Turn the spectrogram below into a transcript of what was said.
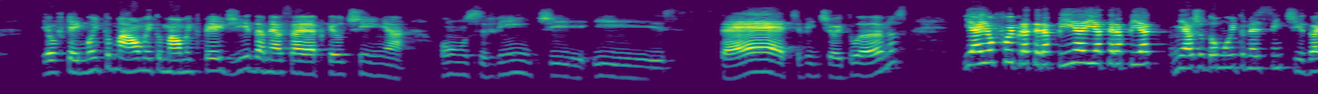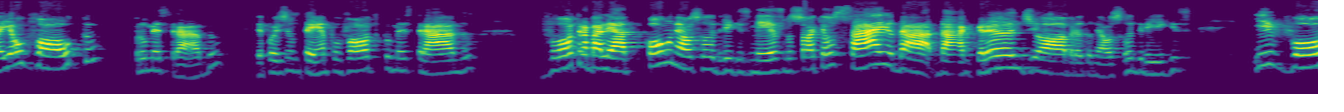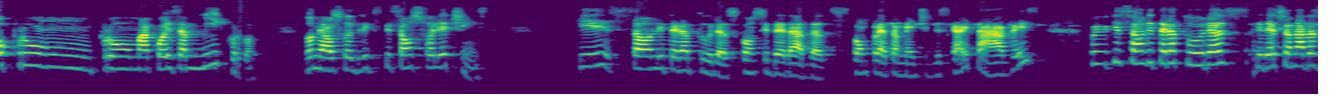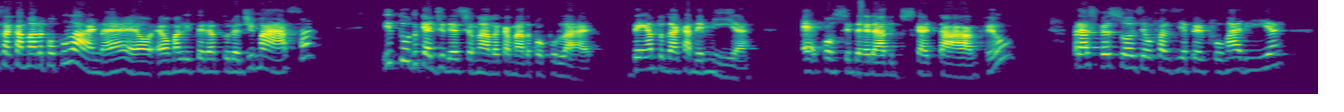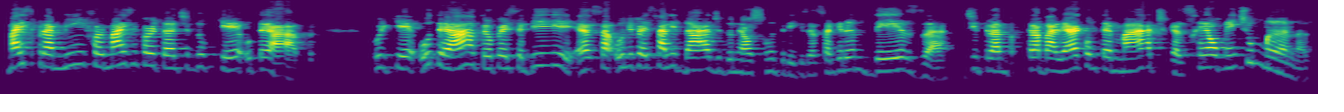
eu fiquei muito mal, muito mal, muito perdida. Nessa época eu tinha uns 27, 28 anos. E aí eu fui para terapia e a terapia me ajudou muito nesse sentido. Aí eu volto para o mestrado, depois de um tempo, volto para o mestrado, vou trabalhar com o Nelson Rodrigues mesmo, só que eu saio da, da grande obra do Nelson Rodrigues e vou para um, uma coisa micro do Nelson Rodrigues, que são os folhetins, que são literaturas consideradas completamente descartáveis, porque são literaturas direcionadas à camada popular, né? É, é uma literatura de massa, e tudo que é direcionado à camada popular dentro da academia é considerado descartável. Para as pessoas eu fazia perfumaria, mas para mim foi mais importante do que o teatro. Porque o teatro eu percebi essa universalidade do Nelson Rodrigues, essa grandeza de tra trabalhar com temáticas realmente humanas.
